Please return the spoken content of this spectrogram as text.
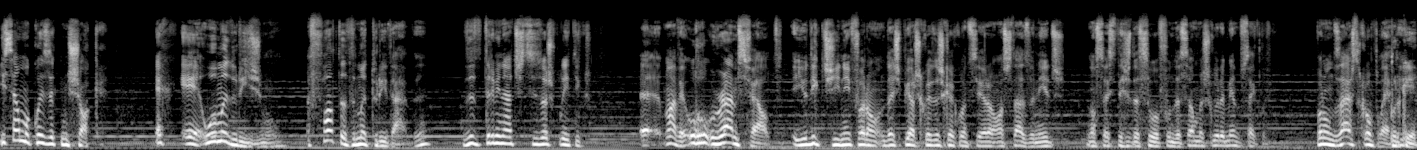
Isso é uma coisa que me choca. É, é o amadorismo, a falta de maturidade de determinados decisores políticos. Uh, vamos lá ver, o Rumsfeld e o Dick Cheney foram das piores coisas que aconteceram aos Estados Unidos, não sei se desde a sua fundação, mas seguramente no século XX. Foram um desastre completo. Porquê?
